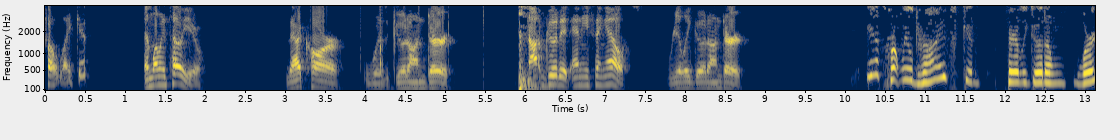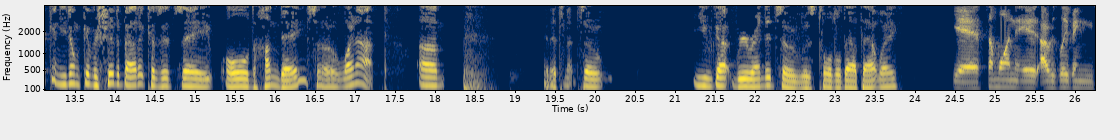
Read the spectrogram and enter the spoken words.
felt like it. And let me tell you, that car was good on dirt. Not good at anything else. Really good on dirt. Yeah, front wheel drive, good, fairly good on work, and you don't give a shit about it because it's a old Hyundai. So why not? Um, and it's not so. you've got rear-ended, so it was totaled out that way. Yeah, someone. Is, I was leaving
